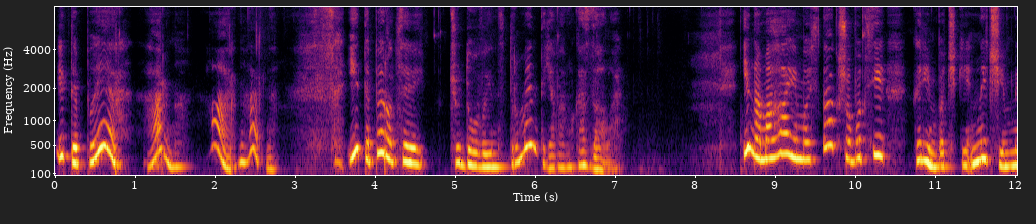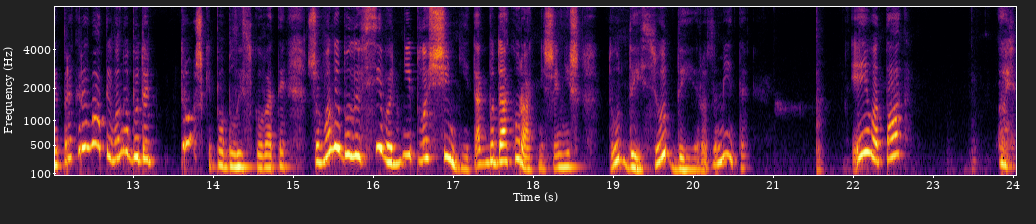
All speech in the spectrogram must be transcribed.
і тепер гарно, гарно, гарно. І тепер оцей чудовий інструмент, я вам казала. І намагаємось так, щоб оці крімпочки нічим не прикривати, вони будуть трошки поблискувати, щоб вони були всі в одній площині. Так буде акуратніше, ніж туди-сюди, розумієте? І отак. Ой,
